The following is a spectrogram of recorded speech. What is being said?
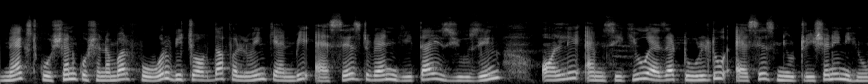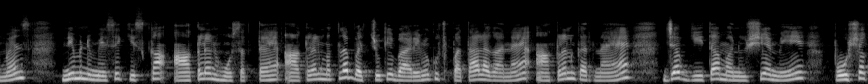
Next question number 4. Which of the following can be assessed when Gita is using only M C Q as a tool to assess nutrition in humans निम्न में से किसका आकलन हो सकता है आकलन मतलब बच्चों के बारे में कुछ पता लगाना है आकलन करना है जब गीता मनुष्य में पोषक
